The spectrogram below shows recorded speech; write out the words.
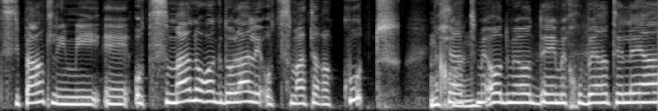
סיפרת לי, מעוצמה נורא גדולה לעוצמת הרכות. נכון. שאת מאוד מאוד אה, מחוברת אליה.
